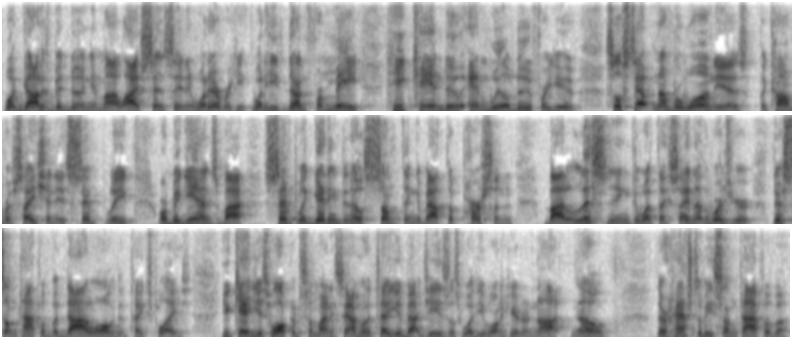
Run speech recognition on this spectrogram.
what God has been doing in my life since then, and whatever he, what He's done for me, He can do and will do for you. So, step number one is the conversation is simply, or begins by simply getting to know something about the person by listening to what they say. In other words, there's some type of a dialogue that takes place. You can't just walk up to somebody and say, I'm going to tell you about Jesus whether you want to hear it or not. No there has to be some type of a,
